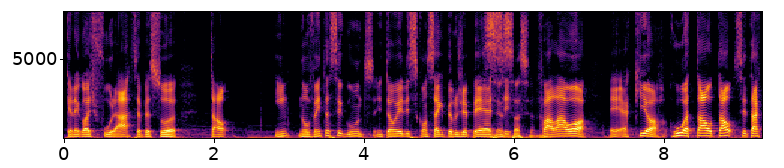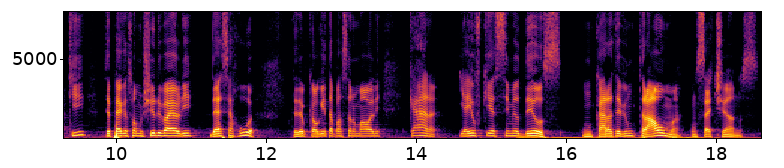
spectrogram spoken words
que negócio de furar, se a pessoa tal, em 90 segundos. Então eles conseguem pelo GPS falar, ó, é, aqui, ó, rua tal, tal, você tá aqui, você pega a sua mochila e vai ali, desce a rua. Entendeu? Porque alguém tá passando mal ali. Cara, e aí eu fiquei assim, meu Deus, um cara teve um trauma com 7 anos.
